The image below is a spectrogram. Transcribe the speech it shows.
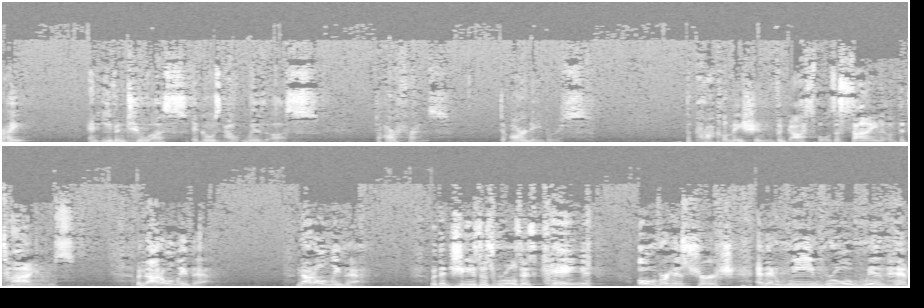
right? And even to us, it goes out with us, to our friends, to our neighbors. The proclamation of the gospel is a sign of the times. But not only that, not only that, but that Jesus rules as king over his church and that we rule with him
